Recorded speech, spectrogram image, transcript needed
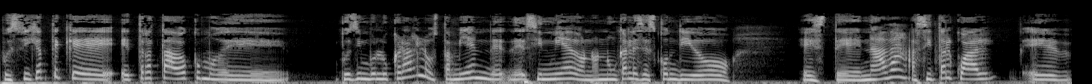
Pues fíjate que he tratado como de, pues de involucrarlos también, de, de- sin miedo, ¿no? Nunca les he escondido, este, nada, así tal cual, eh,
